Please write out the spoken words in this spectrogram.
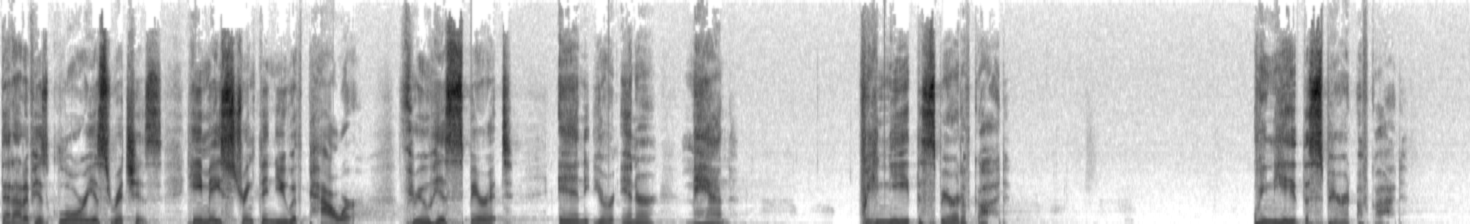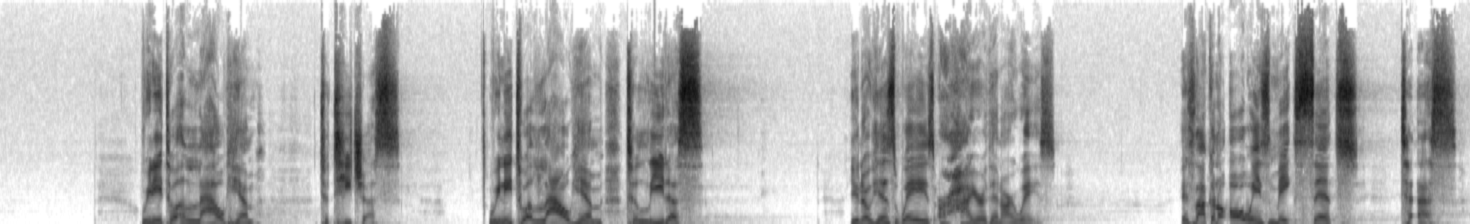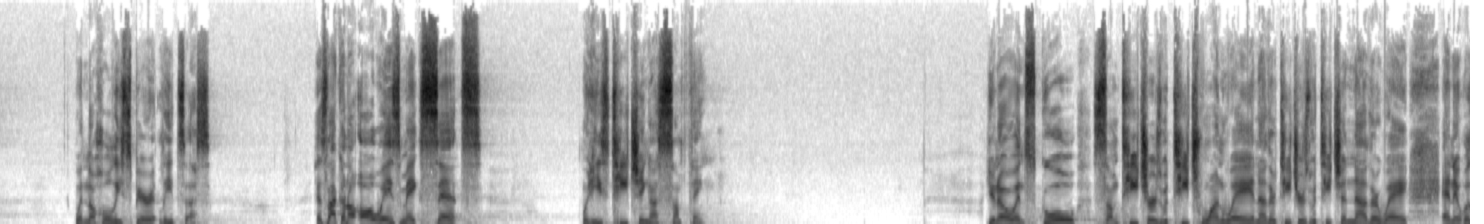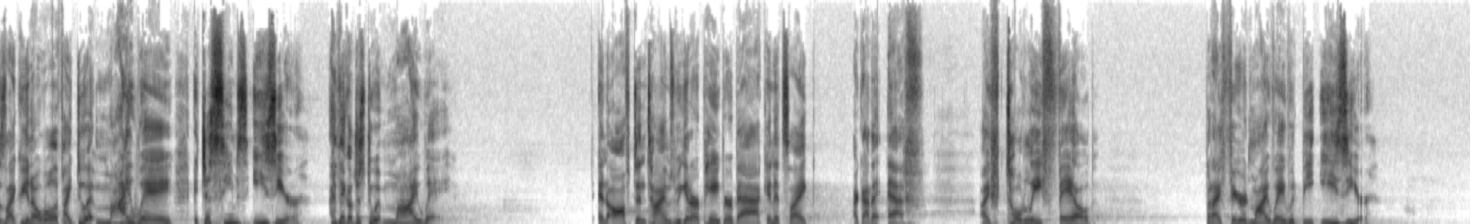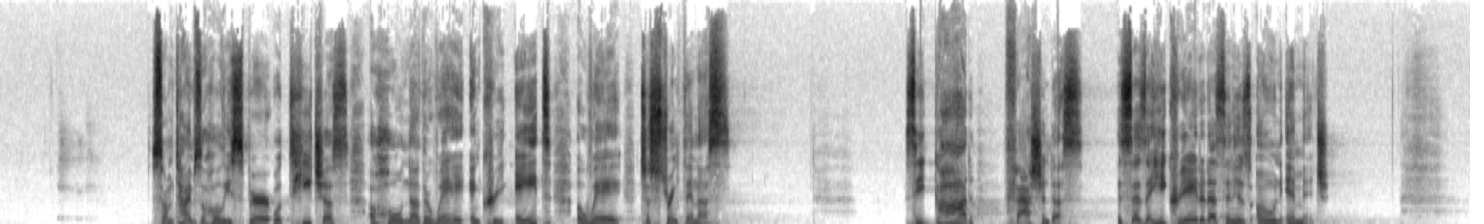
that out of his glorious riches he may strengthen you with power through his spirit in your inner man. We need the Spirit of God. We need the Spirit of God. We need to allow Him to teach us. We need to allow Him to lead us you know, his ways are higher than our ways. It's not going to always make sense to us when the Holy Spirit leads us. It's not going to always make sense when he's teaching us something. You know, in school, some teachers would teach one way and other teachers would teach another way. And it was like, you know, well, if I do it my way, it just seems easier. I think I'll just do it my way. And oftentimes we get our paper back and it's like, I got an F. I totally failed. But I figured my way would be easier. Sometimes the Holy Spirit will teach us a whole nother way and create a way to strengthen us. See, God fashioned us. It says that He created us in His own image.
